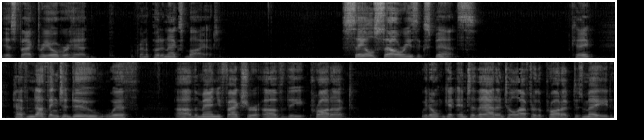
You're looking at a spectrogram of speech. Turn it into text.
is factory overhead. We're going to put an X by it. Sales salaries expense, okay, have nothing to do with uh, the manufacture of the product. We don't get into that until after the product is made.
